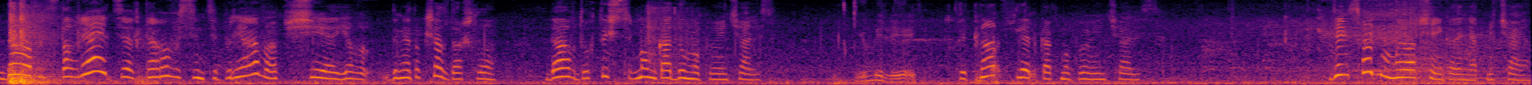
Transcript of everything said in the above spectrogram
Да, представляете, 2 сентября вообще, я, до меня только сейчас дошло. Да, в 2007 году мы повенчались. Юбилей. 15 Почти. лет, как мы повенчались. День свадьбы мы вообще никогда не отмечаем.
